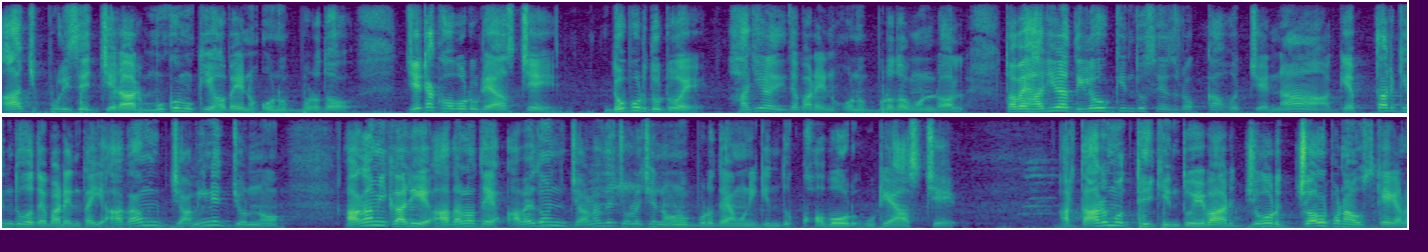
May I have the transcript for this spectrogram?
আজ পুলিশের জেরার মুখোমুখি হবেন অনুব্রত। যেটা খবর উঠে আসছে, দুপুর দুটোয় হাজিরা দিতে পারেন অনুব্রত মণ্ডল। তবে হাজিরা দিলেও কিন্তু শেষ রক্ষা হচ্ছে না, গ্রেপ্তার কিন্তু হতে পারেন। তাই আগাম জামিনের জন্য আগামীকালই আদালতে আবেদন জানাতে চলেছেন অনুব্রত, এমনই কিন্তু খবর উঠে আসছে। আর তার মধ্যেই কিন্তু এবার জোর জল্পনা উসকে গেল।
